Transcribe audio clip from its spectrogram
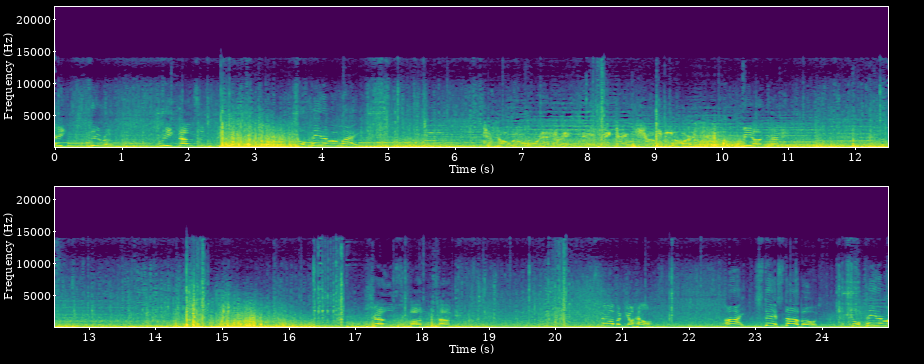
80, 3,000 feet. Torpedo away. Just a little more effort. Victory will surely be ours. We are damaged. Starboard your helm! Aye, steer starboard! Torpedo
